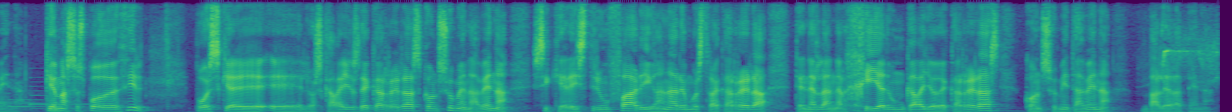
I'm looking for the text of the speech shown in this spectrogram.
¿Qué más os puedo decir? Pues que eh, los caballos de carreras consumen avena. Si queréis triunfar y ganar en vuestra carrera, tener la energía de un caballo de carreras, consumid avena. Vale la pena.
